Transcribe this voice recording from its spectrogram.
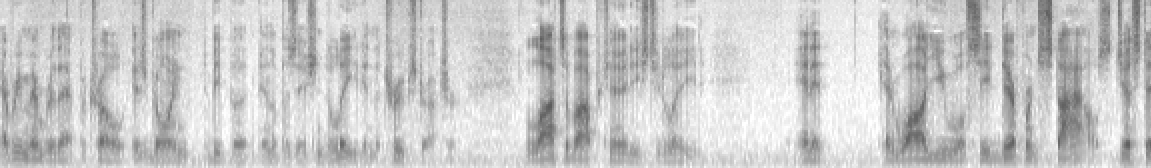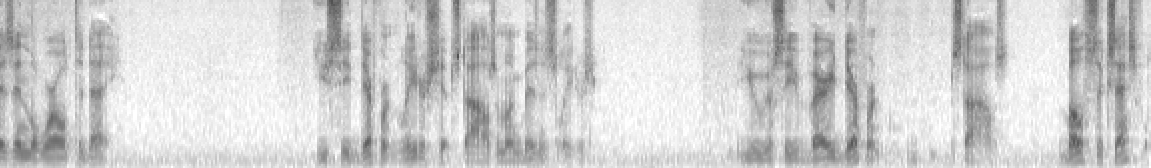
every member of that patrol is going to be put in the position to lead in the troop structure. Lots of opportunities to lead. And, it, and while you will see different styles, just as in the world today, you see different leadership styles among business leaders. You will see very different styles, both successful,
